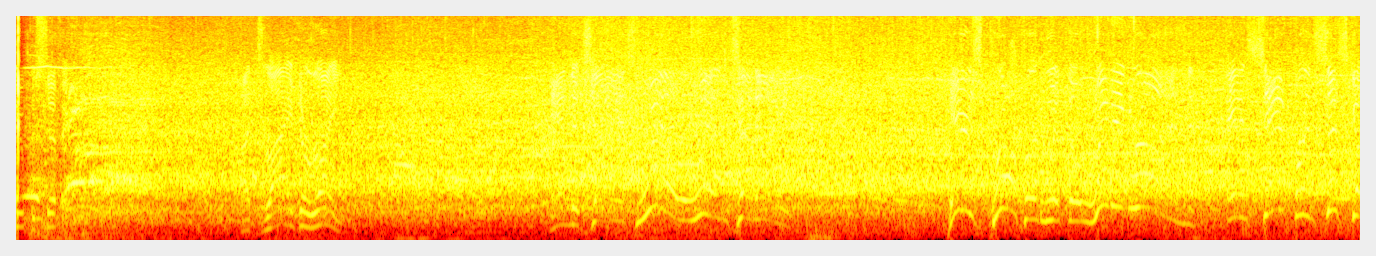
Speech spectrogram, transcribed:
2 Pacific. A drive to right. And the Giants will win tonight. Here's Crawford with the winning run. And San Francisco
